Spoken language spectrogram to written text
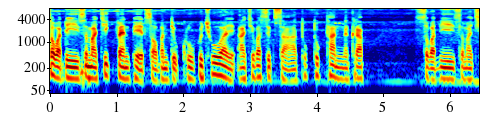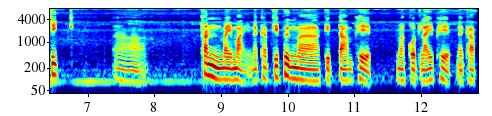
สวัสดีสมาชิกแฟนเพจสอบบรรจุครูผู้ช่วยอาชีวศึกษาทุกๆทท่านนะครับ สวัสดีสมาชิกท่านใหม่ๆนะครับที่เพิ่งมาติดตามเพจมากดไลค์เพจนะครับ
